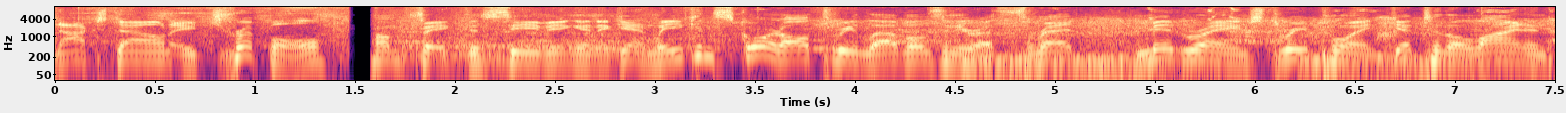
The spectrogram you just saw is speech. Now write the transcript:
knocks down a triple. Pump fake deceiving. And again, when you can score at all three levels and you're a threat, mid-range, three-point, get to the line, and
